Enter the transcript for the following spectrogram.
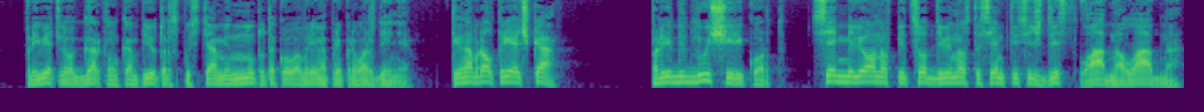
— приветливо гаркнул компьютер спустя минуту такого времяпрепровождения. «Ты набрал три очка. Предыдущий рекорд — семь миллионов пятьсот девяносто семь тысяч двести...» «Ладно, ладно»,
